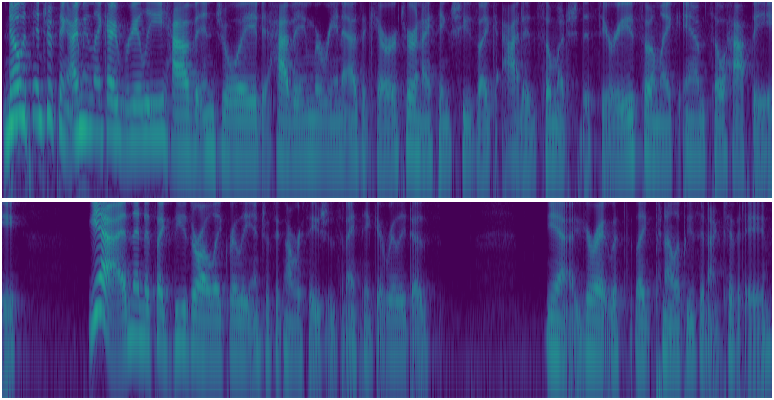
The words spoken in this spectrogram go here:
No, it's interesting. I mean, like, I really have enjoyed having Marina as a character, and I think she's like added so much to this series. So I'm like, am so happy. Yeah. And then it's like, these are all like really interesting conversations. And I think it really does. Yeah, you're right with like Penelope's inactivity.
